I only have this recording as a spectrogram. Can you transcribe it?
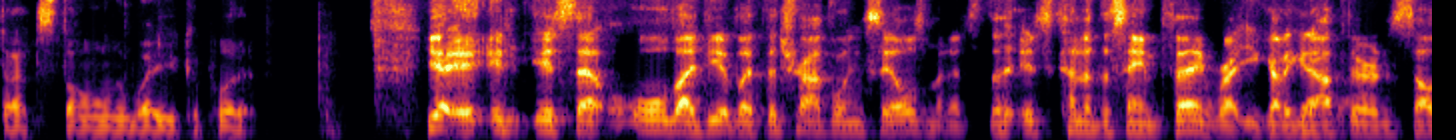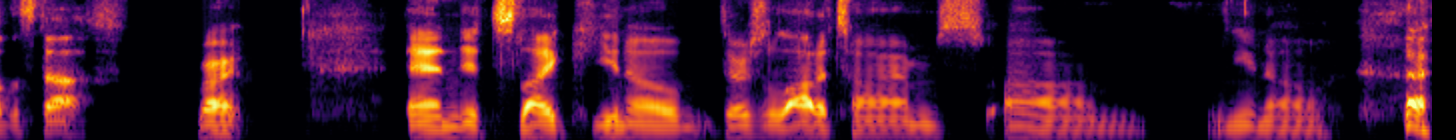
that's the only way you could put it. Yeah, it, it, it's that old idea of like the traveling salesman. It's the it's kind of the same thing, right? You got to get out there and sell the stuff. Right. And it's like, you know, there's a lot of times, um, you know, I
